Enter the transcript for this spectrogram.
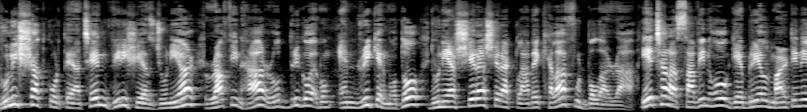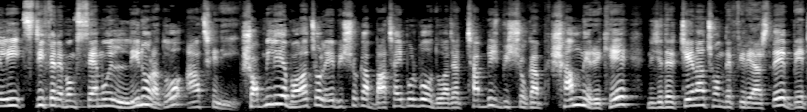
ধুলিস্বাত করতে আছেন ভিনিসিয়াস জুনিয়র রাফিনহা রদ্রিগো এবং এন্ড্রিকের মতো দুনিয়ার সেরা সেরা ক্লাবে খেলা ফুটবলাররা। এছাড়া সাভিনহো গ্যাব্রিয়েল মার্টিনেলি, স্টিফেন এবং স্যামুয়েল লিনোরা তো আছেনই। সব মিলিয়ে বলা চলে বিশ্বকাপ বাছাই পর্ব দু বিশ্বকাপ সামনে রেখে নিজেদের চেনা ছন্দে ফিরে আসতে বেট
